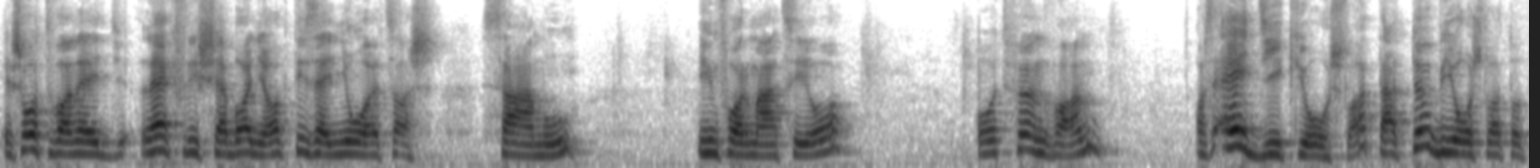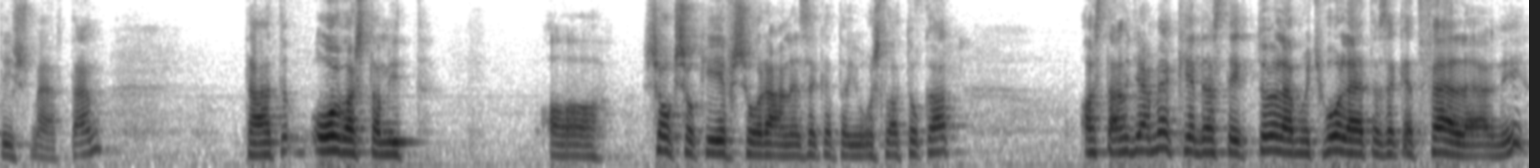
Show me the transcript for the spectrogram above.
és ott van egy legfrissebb anyag 18-as számú információ. Ott fönn van az egyik jóslat, tehát több jóslatot ismertem. Tehát olvastam itt a sok-sok év során ezeket a jóslatokat. Aztán ugye megkérdezték tőlem hogy hol lehet ezeket fellelni.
